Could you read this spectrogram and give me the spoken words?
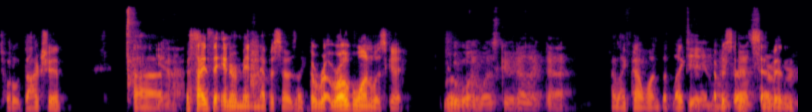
total dog shit. Uh, yeah, besides the intermittent episodes, like the Ro- Rogue One was good. Rogue One was good. I like that. I like that one, but like episode like seven.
